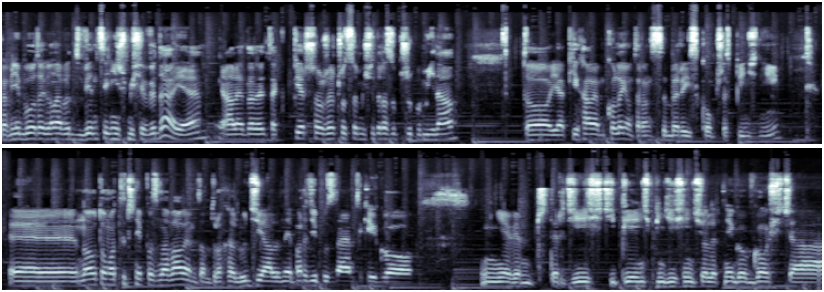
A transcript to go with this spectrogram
Pewnie było tego nawet więcej niż mi się wydaje, ale ta- tak pierwszą rzeczą, co mi się od razu przypomina, to jak jechałem koleją transsyberyjską przez 5 dni, e, no automatycznie poznawałem tam trochę ludzi, ale najbardziej poznałem takiego, nie wiem, 45-50-letniego gościa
